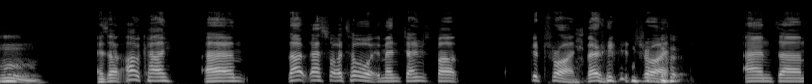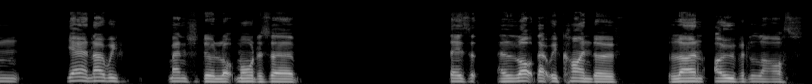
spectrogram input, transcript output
Mm. It's like okay, um, no, that's what I thought it meant, James. But good try, very good try. and um, yeah, no, we've managed to do a lot more. There's a there's a lot that we've kind of learned over the last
